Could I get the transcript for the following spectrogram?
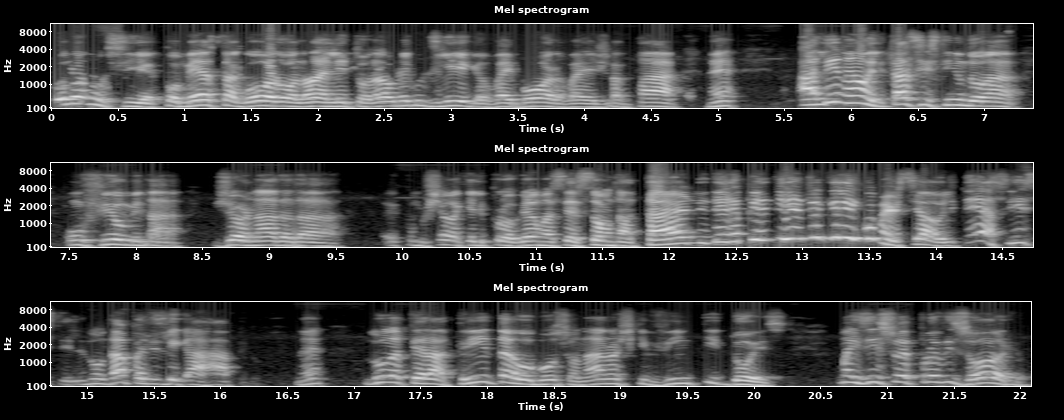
quando anuncia, começa agora o horário eleitoral, o nego desliga, vai embora, vai jantar, né? Ali não, ele está assistindo a um filme na jornada da. Como chama aquele programa, Sessão da Tarde, e de repente entra aquele comercial. Ele tem assiste, ele não dá para desligar rápido. Né? Lula terá 30, o Bolsonaro acho que 22. Mas isso é provisório,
